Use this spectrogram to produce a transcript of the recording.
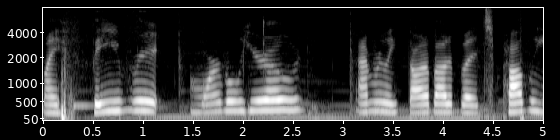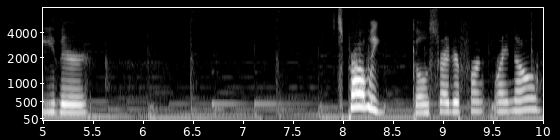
my favorite Marvel hero, I haven't really thought about it, but it's probably either it's probably Ghost Rider front right now,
